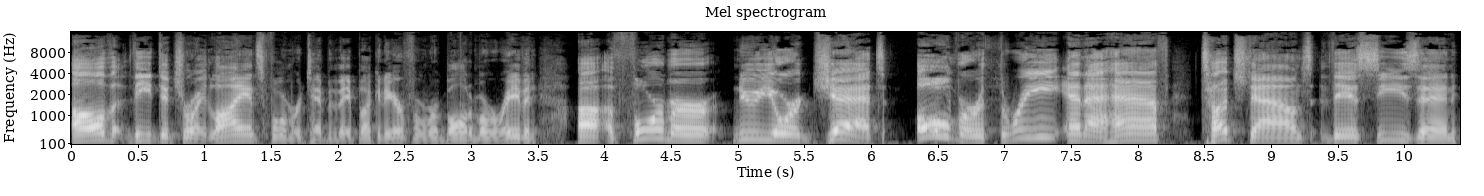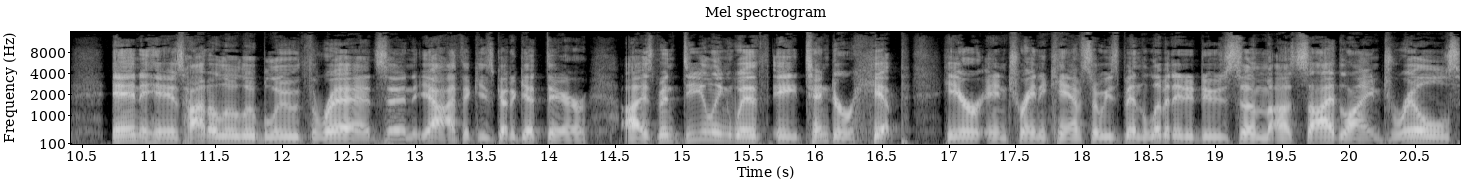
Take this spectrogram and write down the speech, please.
of the Detroit Lions, former Tampa Bay Buccaneer, former Baltimore Raven, uh, a former New York Jet, over three and a half touchdowns this season in his Honolulu Blue Threads. And yeah, I think he's going to get there. Uh, he's been dealing with a tender hip here in training camp, so he's been limited to do some uh, sideline drills,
